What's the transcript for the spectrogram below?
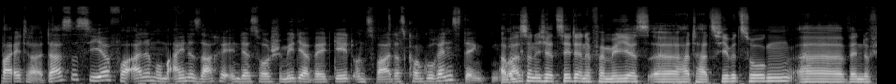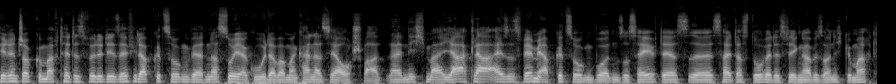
weiter, dass es hier vor allem um eine Sache in der Social Media Welt geht und zwar das Konkurrenzdenken. Aber und hast du nicht erzählt, deine Familie ist, äh, hat Hartz IV bezogen? Äh, wenn du Ferienjob gemacht hättest, würde dir sehr viel abgezogen werden. Ach so, ja gut, aber man kann das ja auch schwarz. Nein, nicht mal. Ja, klar, also es wäre mir abgezogen worden, so safe. Das äh, ist halt das Doofe, deswegen habe ich es auch nicht gemacht.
